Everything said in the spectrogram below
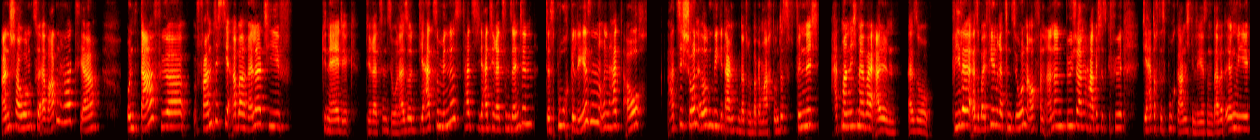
Anschauung zu erwarten hat, ja. Und dafür fand ich sie aber relativ gnädig, die Rezension. Also die hat zumindest, hat, hat die Rezensentin das Buch gelesen und hat auch hat sich schon irgendwie Gedanken darüber gemacht. Und das finde ich, hat man nicht mehr bei allen. Also viele, also bei vielen Rezensionen, auch von anderen Büchern, habe ich das Gefühl, die hat doch das Buch gar nicht gelesen. Da wird irgendwie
